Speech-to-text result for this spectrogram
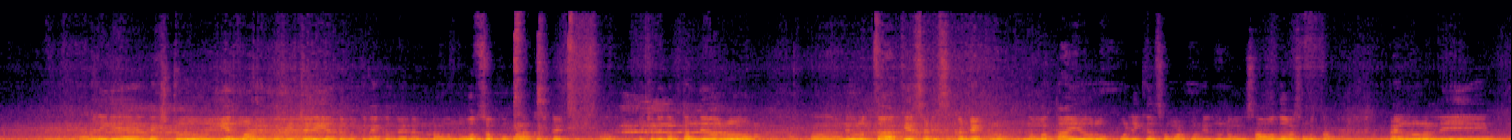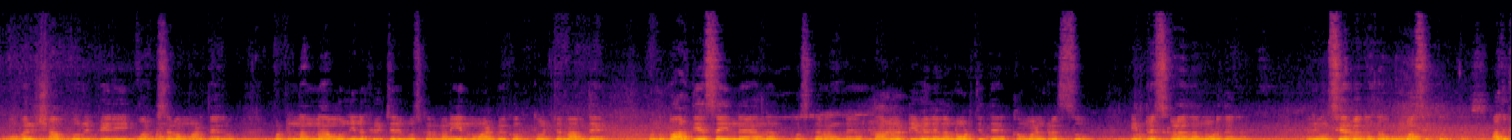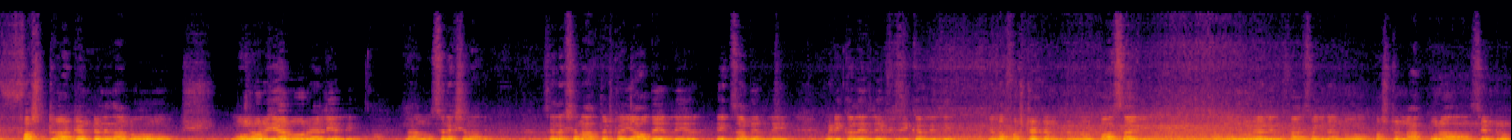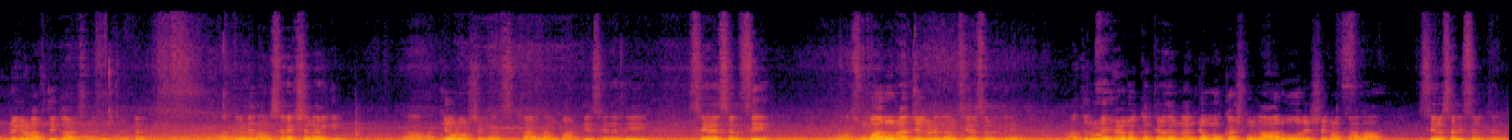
ನನಗೆ ನೆಕ್ಸ್ಟು ಏನು ಮಾಡಬೇಕು ಫ್ಯೂಚರಿಗೆ ಅಂತ ಗೊತ್ತಿಲ್ಲ. ಯಾಕಂದರೆ ನನ್ನ ಒಂದು ಓದಿಸೋಕ್ಕೂ ಭಾಳ ಕಷ್ಟ ಇತ್ತು. ಆ್ಯಕ್ಚುಲಿ ನಮ್ಮ ತಂದೆಯವರು ನಿವೃತ್ತ K S R T C conductor ನಮ್ಮ ತಾಯಿಯವರು ಕೂಲಿ ಕೆಲಸ ಮಾಡ್ಕೊಂಡಿದ್ರು. ನಮ್ಮ ಸಹೋದರ ಸಮೇತ ಬೆಂಗಳೂರಲ್ಲಿ ಮೊಬೈಲ್ ಶಾಪ್ ರಿಪೇರಿ ವರ್ಕ್ಸ್ ಎಲ್ಲ ಮಾಡ್ತಾಯಿದ್ರು ಬಟ್ ನನ್ನ ಮುಂದಿನ ಫ್ಯೂಚರಿಗೋಸ್ಕರ ನಾನು ಏನು ಮಾಡಬೇಕು ಅಂತ ತೋಚಲಾಗದೆ ಒಂದು ಭಾರತೀಯ ಸೈನ್ಯ ಅನ್ನೋದಕ್ಕೋಸ್ಕರ ಅಂದರೆ ನಾನು ಟಿ ವಿಯಲ್ಲೆಲ್ಲ ನೋಡ್ತಿದ್ದೆ ಕಮಾಂಡ್ ಡ್ರೆಸ್ಸು ಈ ಡ್ರೆಸ್ಗಳೆಲ್ಲ ನೋಡಿದಾಗ. ಒಂದು ಸೇರ್ಬೇಕಂತ ಹುಮ್ಮಸ್ ಸಿಕ್ತು ಅದು ಫಸ್ಟ್ ಅಟೆಂಪ್ಟಲ್ಲಿ ನಾನು ಮಂಗಳೂರು ಏರ್ ಓ ರ್ಯಾಲಿಯಲ್ಲಿ ನಾನು ಸೆಲೆಕ್ಷನ್ ಆದೆ. ಸೆಲೆಕ್ಷನ್ ಆದ ತಕ್ಷಣ ಯಾವುದೇ ಇರಲಿ ಎಕ್ಸಾಮ್ ಇರಲಿ ಮೆಡಿಕಲ್ ಇರಲಿ ಫಿಸಿಕಲ್ ಇರಲಿ, ಎಲ್ಲ ಫಸ್ಟ್ ಅಟೆಂಪ್ಟಲ್ಲಿ ನಾನು ಪಾಸಾಗಿ ಮಂಗಳೂರು ರ್ಯಾಲಿಯಲ್ಲಿ ಪಾಸಾಗಿ ನಾನು first Nagpur centre brigade of the guards centre ಅದರಲ್ಲಿ ನಾನು ಸೆಲೆಕ್ಷನ್ ಆಗಿ ಹದಿನೇಳು ವರ್ಷಗಳ ಕಾಲ ನಾನು ಭಾರತೀಯ ಸೇನೆಯಲ್ಲಿ ಸೇವೆ ಸಲ್ಲಿಸಿ ಸುಮಾರು ರಾಜ್ಯಗಳಲ್ಲಿ ನಾನು ಸೇವೆ ಸಲ್ಲಿಸ್ತೀನಿ. ಅದರಲ್ಲೂ ಹೇಳಬೇಕಂತ ಹೇಳಿದ್ರೆ ನಾನು ಜಮ್ಮು ಕಾಶ್ಮೀರದ ಆರೂವರೆ ವರ್ಷಗಳ ಕಾಲ ಸೇವೆ ಸಲ್ಲಿಸಿರುತ್ತೇನೆ.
